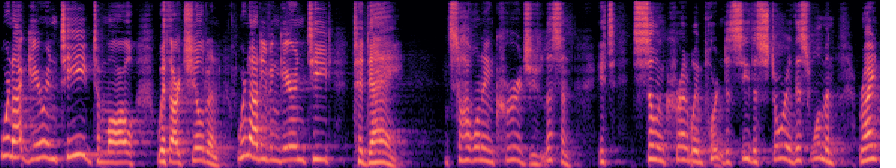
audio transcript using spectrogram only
We're not guaranteed tomorrow with our children. We're not even guaranteed today. And so I want to encourage you listen, it's so incredibly important to see the story of this woman, right?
